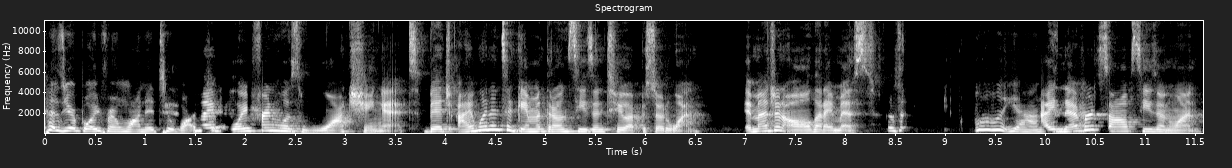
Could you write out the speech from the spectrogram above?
Because your boyfriend wanted to watch My it. boyfriend was watching it. Bitch, I went into Game of Thrones season two, episode one. Imagine all that I missed. Well, yeah. I never saw season one.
